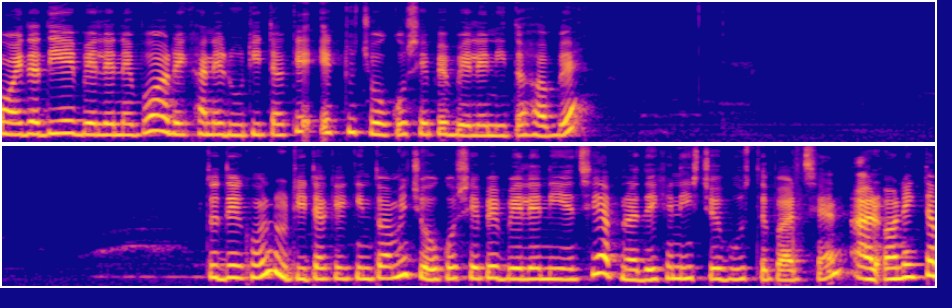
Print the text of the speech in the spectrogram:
ময়দা দিয়ে বেলে নেব আর এখানে রুটিটাকে একটু চৌকো শেপে বেলে নিতে হবে। তো দেখুন, রুটিটাকে কিন্তু আমি চৌকো শেপে বেলে নিয়েছি। আপনারা দেখে নিশ্চয়ই বুঝতে পারছেন। আর অনেকটা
